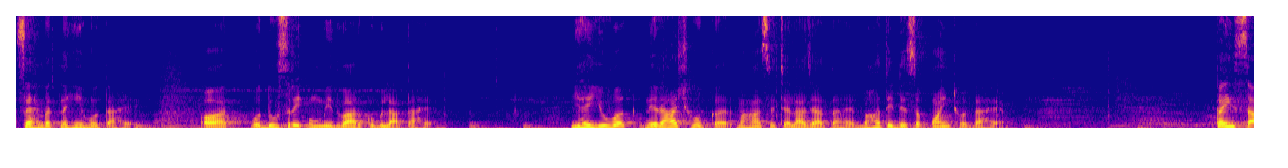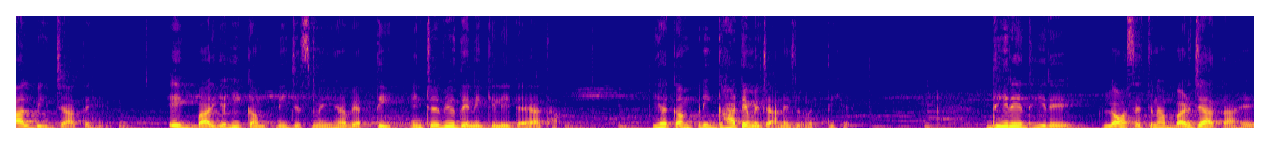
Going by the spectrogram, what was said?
सहमत नहीं होता है और वो दूसरे उम्मीदवार को बुलाता है। यह युवक निराश होकर वहाँ से चला जाता है। बहुत ही डिसअपॉइंट होता है। कई साल बीत जाते हैं। एक बार यही कंपनी जिसमें यह व्यक्ति इंटरव्यू देने के लिए गया था, यह कंपनी घाटे में जाने लगती है। धीरे धीरे लॉस इतना बढ़ जाता है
